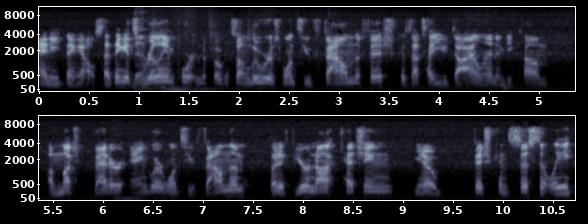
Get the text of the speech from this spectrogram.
anything else. I think it's yeah. really important to focus on lures once you've found the fish, because that's how you dial in and become a much better angler once you found them. But if you're not catching, you know, fish consistently,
